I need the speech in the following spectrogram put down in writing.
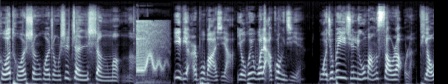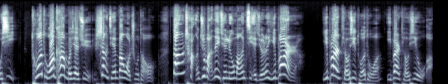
坨坨生活中是真生猛啊，一点儿不扒瞎。有回我俩逛街，我就被一群流氓骚扰了，调戏。坨坨看不下去，上前帮我出头，当场就把那群流氓解决了一半儿啊，一半儿调戏坨坨，一半儿调戏我。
